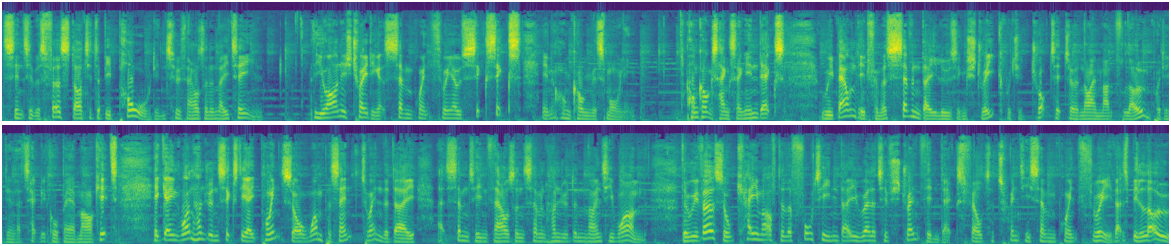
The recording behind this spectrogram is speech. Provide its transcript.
since it was first started to be polled in 2018. The yuan is trading at 7.3066 in Hong Kong this morning. Hong Kong's Hang Seng Index rebounded from a seven day losing streak, which had dropped it to a nine month low and put it in a technical bear market. It gained 168 points, or 1%, to end the day at 17,791. The reversal came after the 14 day relative strength index fell to 27.3. That's below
